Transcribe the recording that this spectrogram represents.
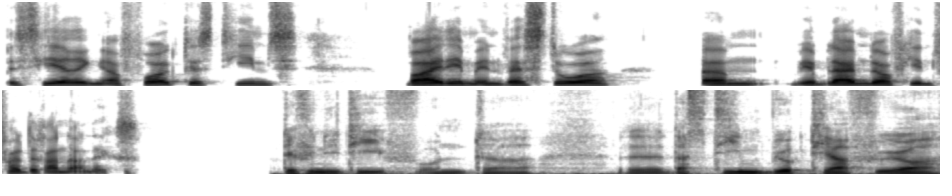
bisherigen Erfolg des Teams, bei dem Investor, ähm, wir bleiben da auf jeden Fall dran, Alex. Definitiv. Und äh, äh, das Team bürgt ja für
